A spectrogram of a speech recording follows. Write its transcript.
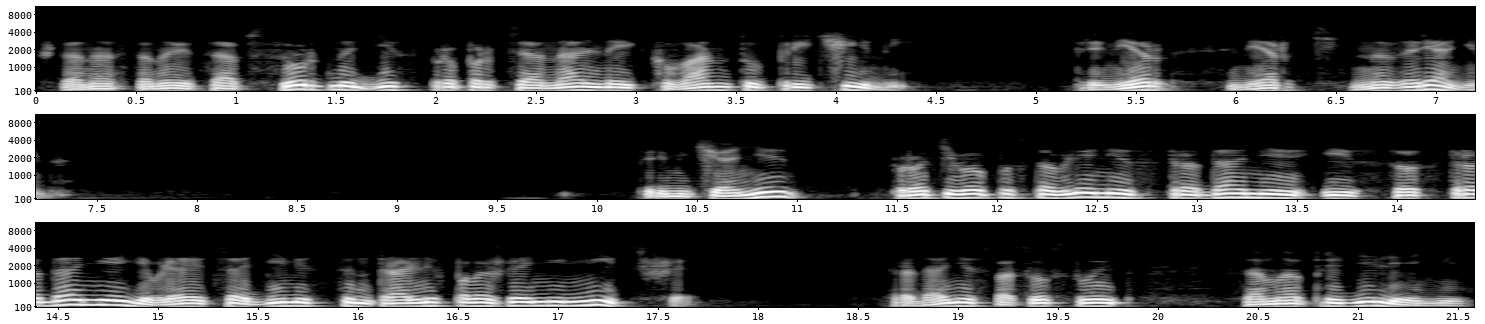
что она становится абсурдно диспропорциональной кванту причины. Пример — смерть Назарянина. Примечание — Противопоставление страдания и сострадания является одним из центральных положений Ницше. Страдание способствует самоопределению,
